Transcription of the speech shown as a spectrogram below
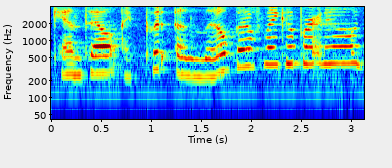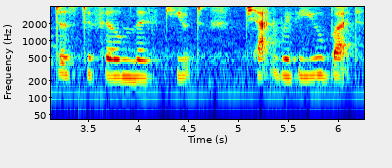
can tell i put a little bit of makeup right now just to film this cute chat with you but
